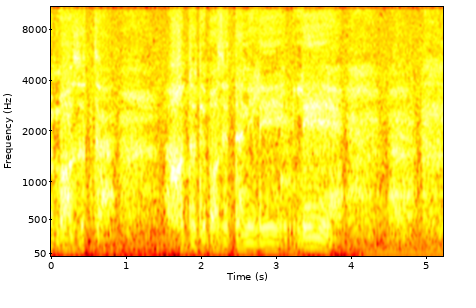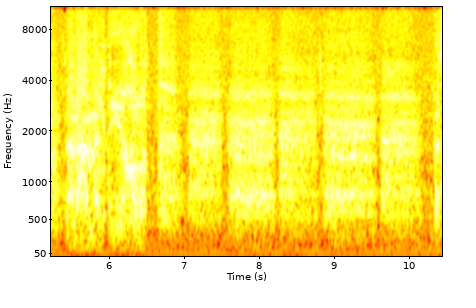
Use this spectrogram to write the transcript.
باظت خطتي باظت تاني ليه؟ ليه؟ أنا عملت إيه غلط؟ بس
